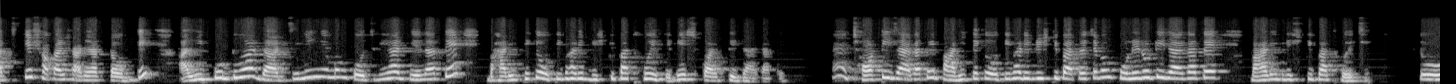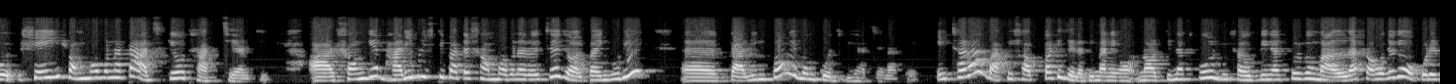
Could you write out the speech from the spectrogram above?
আজকে সকাল সাড়ে আটটা অবধি আলিপুরদুয়ার, দার্জিলিং এবং কোচবিহার জেলাতে ভারী থেকে অতি ভারী বৃষ্টিপাত হয়েছে বেশ কয়েকটি জায়গাতে। হ্যাঁ ছটি জায়গাতে ভারী থেকে অতি ভারী বৃষ্টিপাত হয়েছে এবং পনেরোটি জায়গাতে ভারী বৃষ্টিপাত হয়েছে। তো সেই সম্ভাবনাটা আজকেও থাকছে আর কি। আর সঙ্গে ভারী বৃষ্টিপাতের সম্ভাবনা রয়েছে জলপাইগুড়ি কালিম্পং এবং কোচবিহার জেলাতে। এছাড়া বাকি সবকটি জেলাতে মানে নর্থ দিনাজপুর, সাউথ দিনাজপুর এবং মালদা সহযোগে ওপরের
